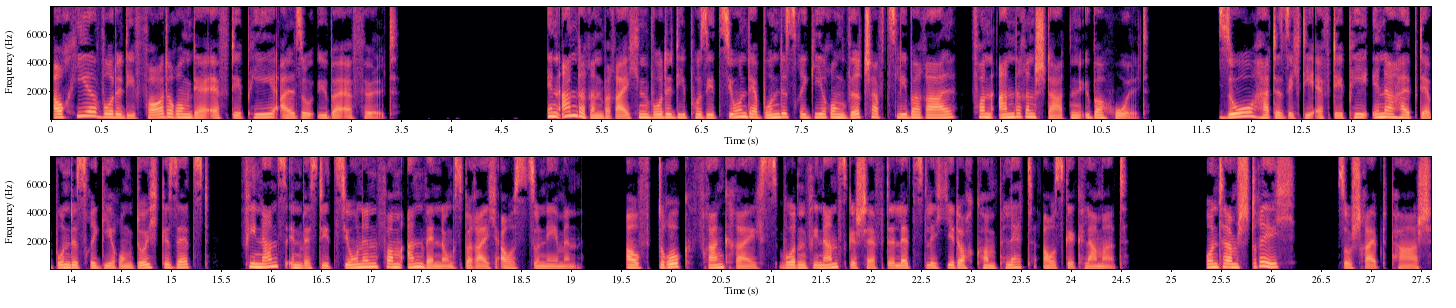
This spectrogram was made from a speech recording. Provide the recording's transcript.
auch hier wurde die Forderung der FDP also übererfüllt. In anderen Bereichen wurde die Position der Bundesregierung wirtschaftsliberal von anderen Staaten überholt. So hatte sich die FDP innerhalb der Bundesregierung durchgesetzt, Finanzinvestitionen vom Anwendungsbereich auszunehmen. Auf Druck Frankreichs wurden Finanzgeschäfte letztlich jedoch komplett ausgeklammert. Unterm Strich, so schreibt Pasch,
